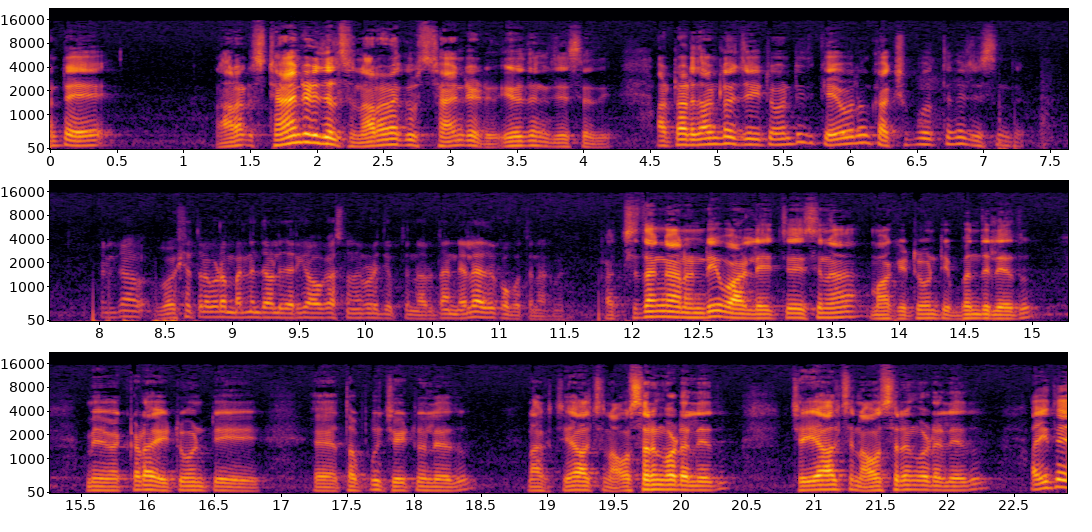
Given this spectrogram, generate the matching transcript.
అంటే నారాయణ స్టాండర్డ్ తెలుసు. నారాయణ గ్రూప్ స్టాండర్డ్ ఏ విధంగా చేసేది? అట్లాంటి దాంట్లో చేయటం అంటే కేవలం కక్షపూర్తిగా చేసింది. భవిష్యత్తులో కూడా మరిన్ని దాడులు జరిగే అవకాశం ఉందని కూడా చెప్తున్నారు. దాన్ని ఎలా ఎదుర్కోబోతున్నారు మీరు? ఖచ్చితంగానండి. వాళ్ళు ఏది చేసినా మాకు ఎటువంటి ఇబ్బంది లేదు. మేము ఎక్కడ ఎటువంటి తప్పు చేయటం లేదు. నాకు చేయాల్సిన అవసరం కూడా లేదు. చేయాల్సిన అవసరం కూడా లేదు. అయితే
